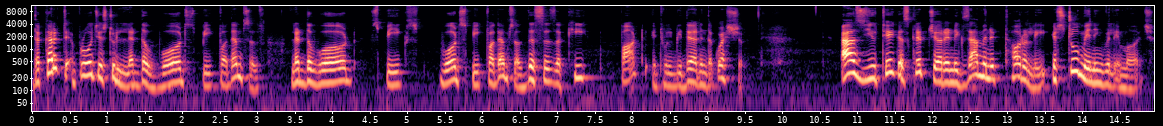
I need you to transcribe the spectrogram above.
The correct approach is to let the words speak for themselves. Let the word speaks words speak for themselves. This is a key part. It will be there in the question. As you take a scripture and examine it thoroughly, its true meaning will emerge.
